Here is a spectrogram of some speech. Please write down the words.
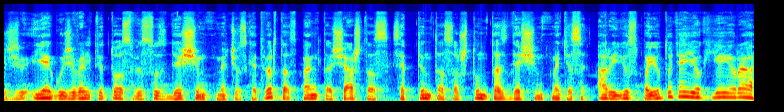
jeigu žvelgti tuos visus dešimtmečius ketvirtas penktas šeštas septintas aštuntas dešimtmetis ar jūs pajutote jog jie yra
